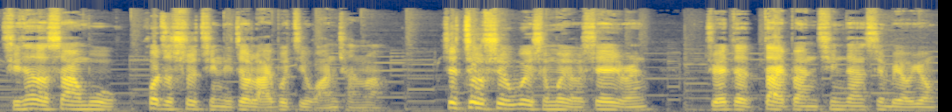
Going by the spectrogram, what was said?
其他的项目或者事情你就来不及完成了。这就是为什么有些人觉得代办清单是没有用，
